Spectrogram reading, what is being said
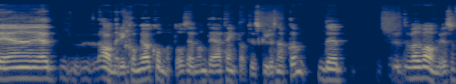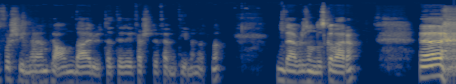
Det, jeg aner ikke om vi har kommet oss gjennom det jeg tenkte at vi skulle snakke om. Det, vanligvis så forsvinner den planen der ut etter de første fem-ti minuttene. Det er vel sånn det skal være. Eh,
